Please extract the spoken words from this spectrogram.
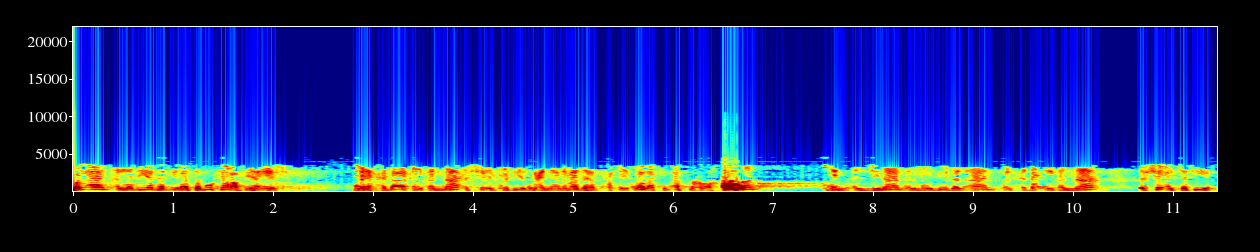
والآن الذي يذهب إلى تبوك يرى فيها إيش؟ من حدائق الغناء الشيء الكثير مع اني أنا ما ذهبت حقيقه ولكن أسمع اخبارا من الجنان الموجوده الآن والحدائق الغناء الشيء الكثير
